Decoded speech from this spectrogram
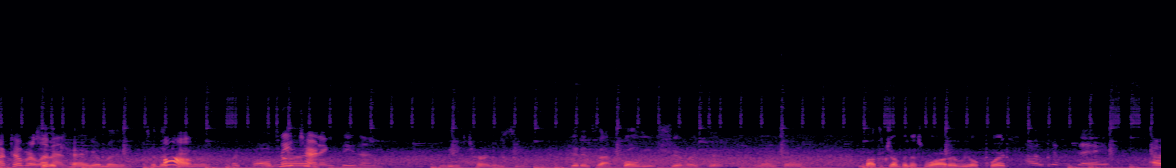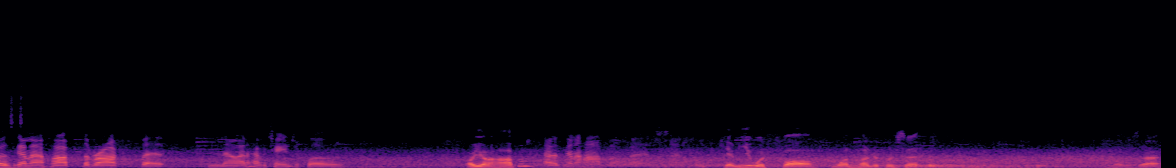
October 11th. to the 11th. Kangaman? To the Fall. Kangaman? Like fall time. Leaf turning season. Leaf turning season. Get into that foliage shit right there. You know what I'm saying? I'm about to jump in this water real quick. I was gonna say. I was gonna hop the rocks, but no, I don't have a change of clothes. Oh, you gonna hop him? I was gonna hop them, but I don't. Kim, you would fall 100%. What was that?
